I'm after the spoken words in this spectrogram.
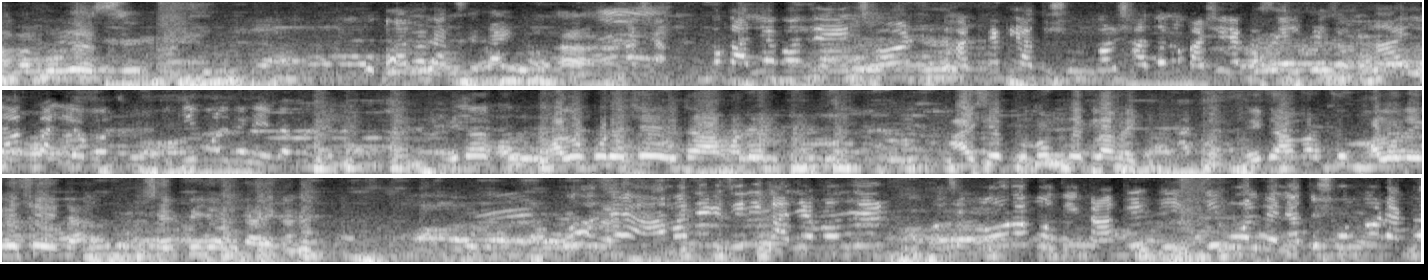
আমরা পুজো এসেছি খুব ভালো লাগছে তাই তো? হ্যাঁ। আচ্ছা তো কালিয়াগঞ্জে এই ছট ঘাটটাকে এত সুন্দর সাজানো পাশের একটা selfie zone I love Kaliaganj. কি বলবেন এই ব্যাপারে? এটা খুব ভালো করেছে এটা আমাদের আইসে প্রথম দেখলাম এটা। এটা আমার খুব ভালো লেগেছে এটা সেলফি জোনটা এখানে। আমাদের যিনি কালিয়াগঞ্জের হচ্ছে পৌরপতি তাকে কি কি বলবেন? এত সুন্দর একটা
